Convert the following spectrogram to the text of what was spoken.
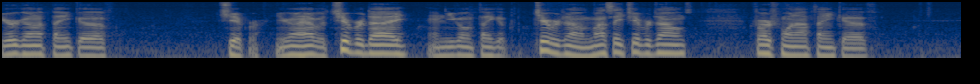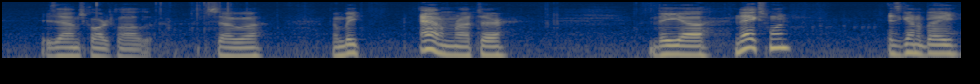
you're gonna think of Chipper. You're gonna have a Chipper day, and you're gonna think of Chipper Jones. When I see Chipper Jones, first one I think of is Adam's card closet. So, uh, gonna be Adam right there. The uh, next one is gonna be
